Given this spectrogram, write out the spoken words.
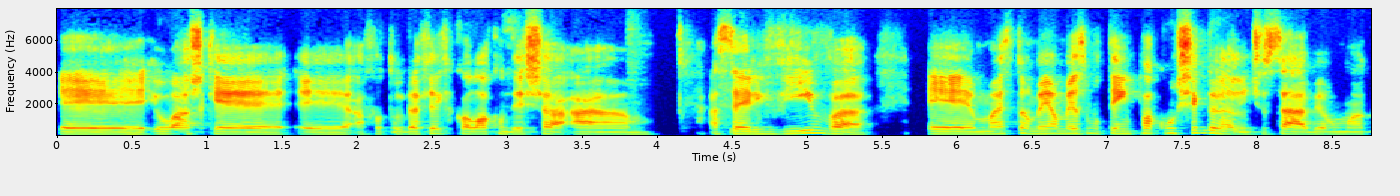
É, eu acho que é, é, a fotografia que colocam deixa a, a série viva, é, mas também ao mesmo tempo aconchegante, sabe? É uma,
